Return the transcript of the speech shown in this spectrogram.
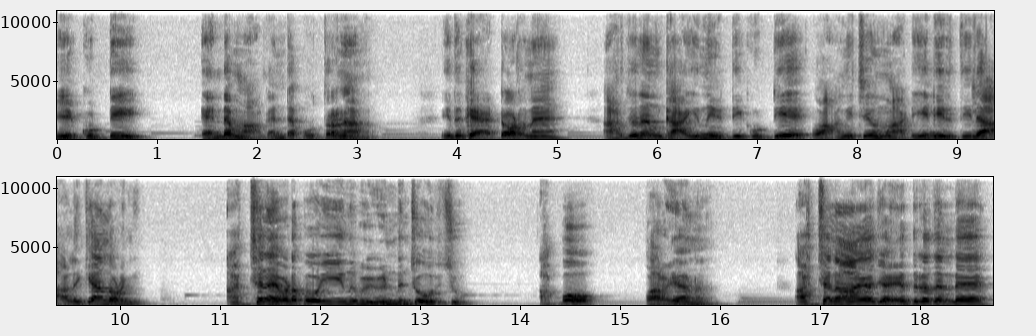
ഈ കുട്ടി എന്റെ മകന്റെ പുത്രനാണ്. ഇത് കേട്ട ഉടനെ അർജുനൻ കൈ നീട്ടി കുട്ടിയെ വാങ്ങിച്ച് മടിയിലിരുത്തി ലാളിക്കാൻ തുടങ്ങി. അച്ഛൻ എവിടെ പോയി? എന്ന് വീണ്ടും ചോദിച്ചു. അപ്പോൾ പറയാണ് അച്ഛനായ ജയദ്രഥന്റെ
